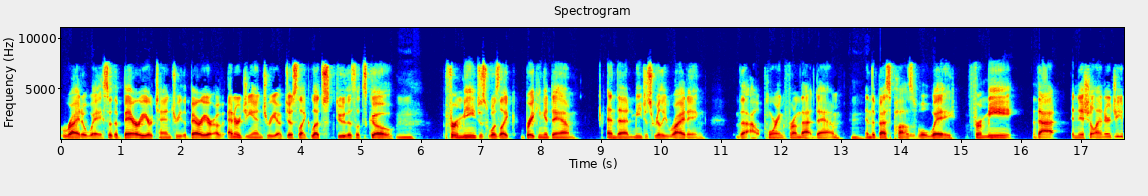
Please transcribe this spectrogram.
right away. So the barrier to entry, the barrier of energy entry of just like let's do this, let's go, Mm. for me just was like breaking a dam, and then me just really riding the outpouring from that dam Hmm. in the best possible way. For me, that initial energy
